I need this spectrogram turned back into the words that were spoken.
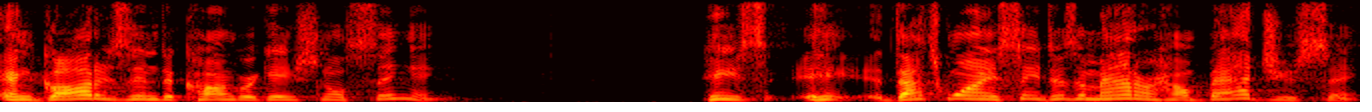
And God is into congregational singing. He's, he, that's why I say it doesn't matter how bad you sing.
